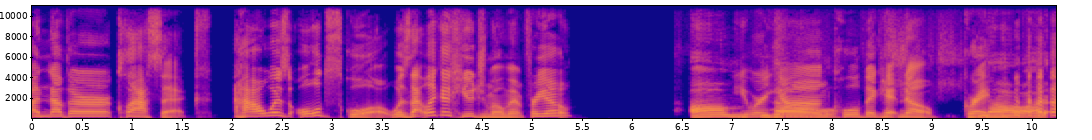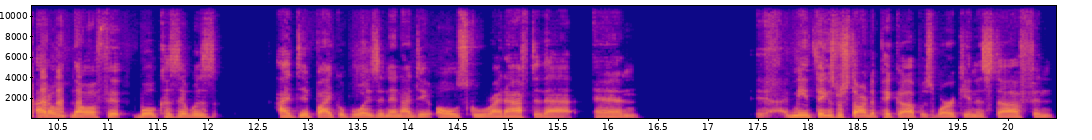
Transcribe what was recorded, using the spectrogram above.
another classic. How was old school? Was that like a huge moment for you? Um, You were no. young, cool, big hit. No, great. No, I, I don't know if it, well, cause it was, I did Biker Boys and then I did Old School right after that. And I mean, things were starting to pick up, was working and stuff. And,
